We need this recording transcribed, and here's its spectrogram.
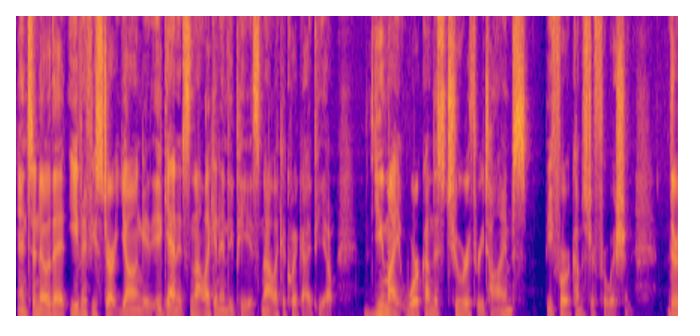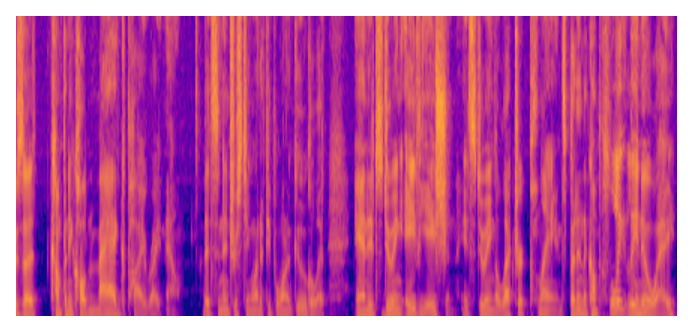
and to know that even if you start young, it, again, it's not like an MVP, it's not like a quick IPO. You might work on this two or three times before it comes to fruition. There's a company called Magpie right now that's an interesting one if people want to Google it. And it's doing aviation, it's doing electric planes, but in a completely new way.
